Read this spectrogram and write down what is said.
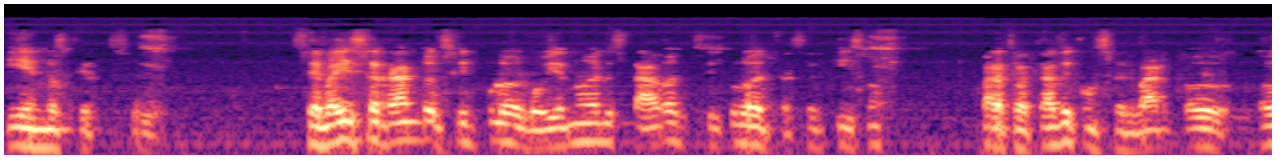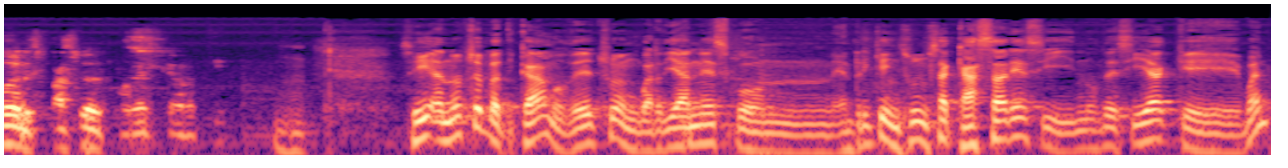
y en los que se, se va a ir cerrando el círculo del gobierno del Estado, el círculo del tercer piso, para tratar de conservar todo, todo el espacio de poder que ahora tiene. Sí, anoche platicábamos, de hecho, en Guardianes con Enrique Insunza Cázares y nos decía que, bueno,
